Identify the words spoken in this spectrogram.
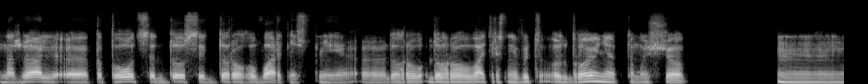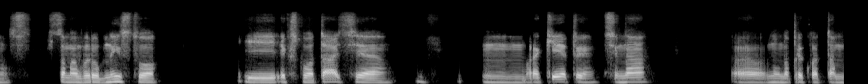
на жаль, е, ППО це досить дороговартісні, е, дорого- дороговартісний вид озброєння, тому що саме виробництво і експлуатація ракети, ціна, е, ну, наприклад, там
